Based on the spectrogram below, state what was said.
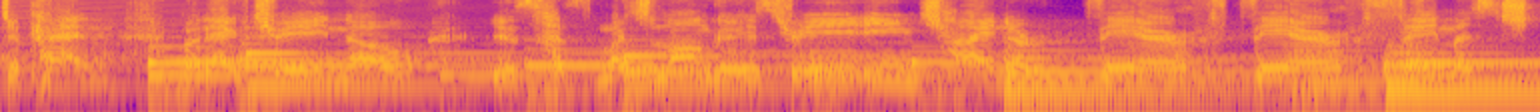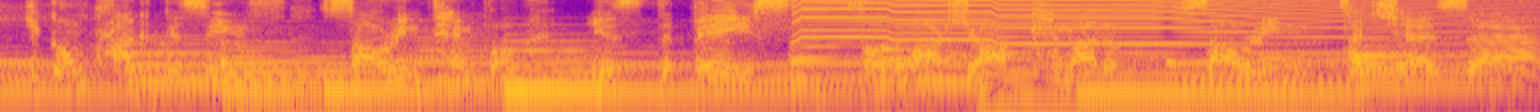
Japan, but actually no, it has much longer history in China. Their their famous qigong practice in Shaolin Temple is the base for the martial art came out of Shaolin, such as uh,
